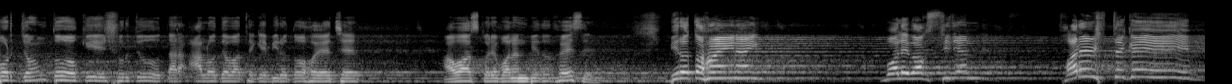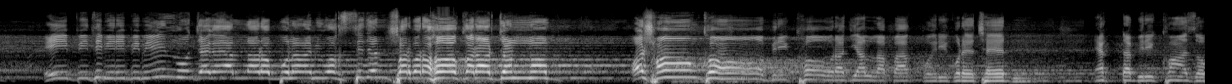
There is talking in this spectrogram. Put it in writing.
পর্যন্ত কি সূর্য তার আলো দেওয়া থেকে বিরত হয়েছে? আওয়াজ করে বলেন বিরত হয়েছে? বিরত হয় নাই। বলে অক্সিজেন। ফরেস্ট থেকে এই পৃথিবীর বিভিন্ন জায়গায় আল্লাহ রব্বুল আলামিন অক্সিজেন সরবরাহ করার জন্য অসংখ্য বৃক্ষ রাজি আল্লাহ পাক তৈরি করেছেন। একটা বৃক্ষ আজও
